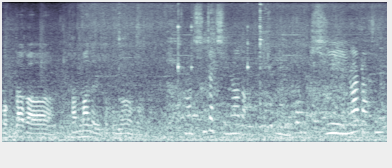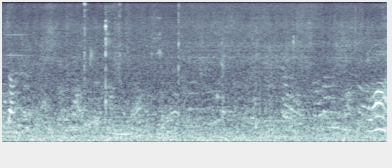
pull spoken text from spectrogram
먹다가 간마늘을 조금 넣어서 아 진짜 진하다. 진하다 진짜. 와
